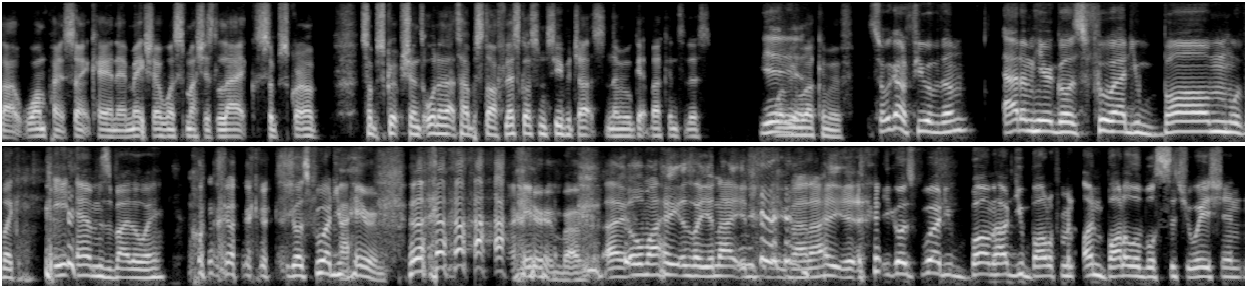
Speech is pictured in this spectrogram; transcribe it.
like 1.7k in there, make sure everyone smashes like, subscribe, subscriptions, all of that type of stuff. Let's go some super chats and then we'll get back into this. Yeah, what are yeah. we working with? So we got a few of them. Adam here goes, Fuad, you bum with like eight M's, by the way. He goes, Fuad, you I hear him. I hear him, bro. Hey, all my haters are united today, man. I hate it. he goes, Fuad, you bum. How did you bottle from an unbottleable situation?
